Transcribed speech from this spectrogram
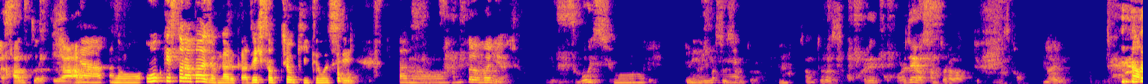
あサントラ、ういわや、あの、オーケストラバージョンがあるから、ぜひそっちを聞いてほしい。あの、サンタラマニアじゃん。すごいっすよ。もうー今います？ねサントラ。サントラ、これ、これだよ、サントラはって言いますか？ないの？あ、で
